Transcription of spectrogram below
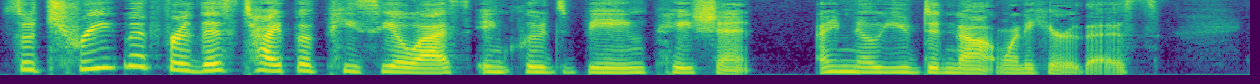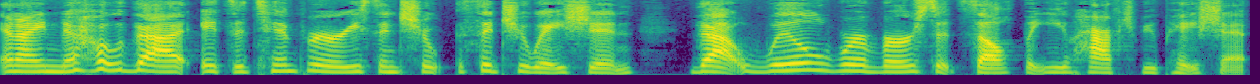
So treatment for this type of PCOS includes being patient. I know you did not want to hear this. And I know that it's a temporary situ- situation that will reverse itself, but you have to be patient.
